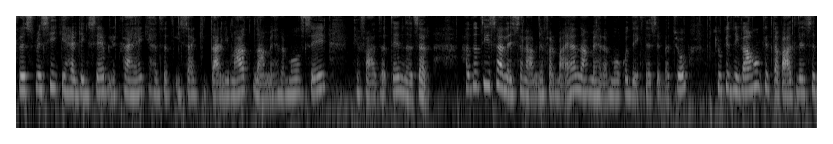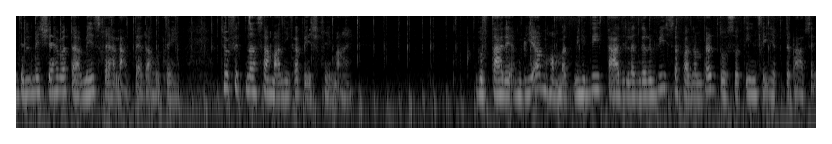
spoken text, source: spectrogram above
क्रिसमस ही की हेडिंग से लिखा है कि हज़रत ईसा की तालीमत नामहरमों से हिफाजत नज़र हज़रत ईसा सलाम ने फरमाया, ना महरमों को देखने से बचो, क्योंकि निगाहों के तबादले से दिल में शहवत आमेज़ ख्याल पैदा होते हैं, जो फितना सामानी का पेश कीमा है। गुफ्तार अम्बिया मोहम्मद मेहदी ताज लंगरवी सफ़ा नंबर 203 से ये इकतबास है।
